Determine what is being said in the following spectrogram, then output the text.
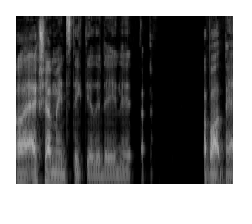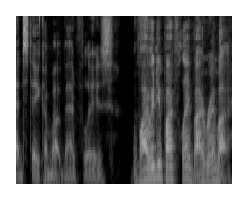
Uh, actually, I made steak the other day, and it. I bought bad steak. I bought bad fillets. why would you buy filet? Buy ribeye.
